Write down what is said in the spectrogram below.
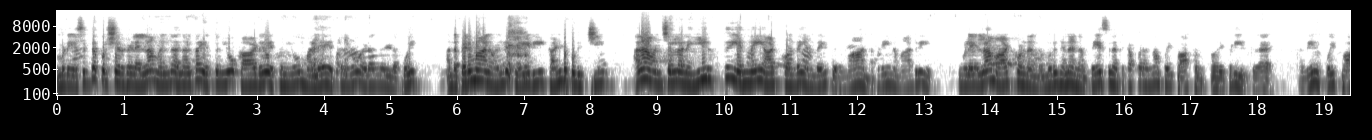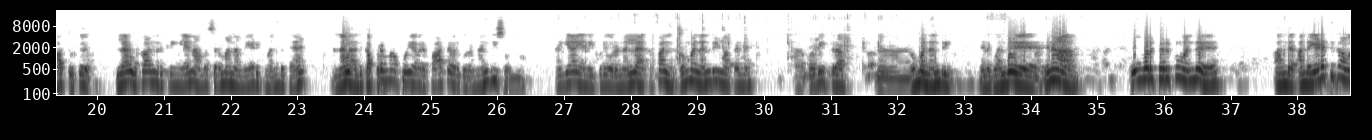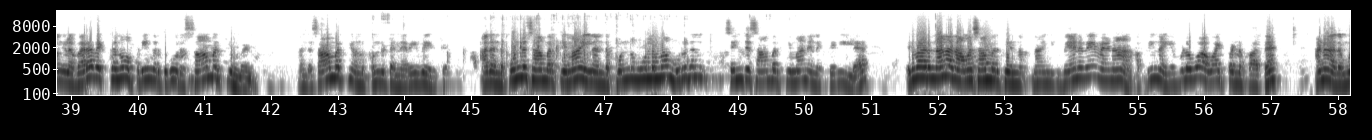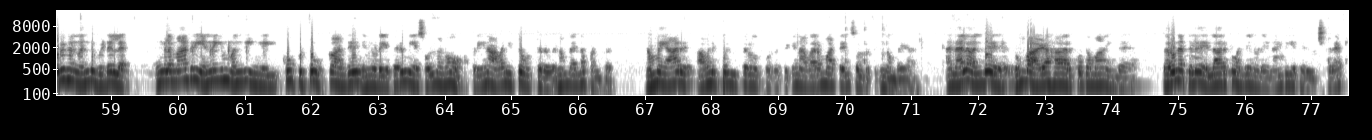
நம்முடைய சித்த புருஷர்கள் எல்லாம் வந்து அதனால தான் எத்தனையோ காடு எத்தனையோ மலை எத்தனையோ இடங்கள்ல போய் அந்த பெருமானை வந்து தேடி கண்டுபிடிச்சி அதான் அவன் சொல்ல ஈர்த்து என்னை ஆட்கொண்ட எந்தை பெருமான். அப்படிங்கிற மாதிரி உங்களை எல்லாம் ஆட்கொண்ட அந்த முருகனை நான் பேசினதுக்கு அப்புறம் தான் போய் பார்க்கணும். அவர் எப்படி இருக்கிறார் அப்படின்னு போய் பார்த்துட்டு எல்லாரும் உட்கார்ந்து இருக்கிறீங்களேன்னு அவசரமா நான் மேடைக்கு வந்துட்டேன். அதனால அதுக்கப்புறமா போய் அவரை பார்த்து அவருக்கு ஒரு நன்றி சொல்லணும். ஐயா என்னை இப்படி ஒரு நல்ல அப்பா ரொம்ப நன்றிமா கண்ணு. பவித்ரா ரொம்ப நன்றி. எனக்கு வந்து ஏன்னா ஒவ்வொருத்தருக்கும் வந்து அந்த அந்த இடத்துக்கு அவங்கள வர வைக்கணும் அப்படிங்கிறதுக்கு ஒரு சாமர்த்தியம் வேணும். அந்த சாமர்த்தியம் அந்த பொண்ணுகிட்ட நிறையவே இருக்கு. அது அந்த பொண்ணு சாமர்த்தியமா இல்ல அந்த பொண்ணு மூலமா முருகன் செஞ்ச சாமர்த்தியமான்னு எனக்கு தெரியல. எதுவா இருந்தாலும் அது அவன் சாமர்த்தியம் தான். நான் இன்னைக்கு வேணவே வேணாம் அப்படின்னு நான் எவ்வளவோ அவாய்ட் பண்ண பார்த்தேன். ஆனா அத முருகன் வந்து விடல. உங்களை மாதிரி என்னையும் வந்து இங்க கூப்பிட்டு உட்கார்ந்து என்னுடைய பெருமையை சொல்லணும் அப்படின்னு அவனிட்ட உத்தரவு. நம்ம என்ன பண்றது? நம்ம யாரு? அவனுக்கு போய் உத்தரவு போடுறதுக்கு நான் வரமாட்டேன்னு சொல்றதுக்கு நம்ம யாரு? அதனால வந்து ரொம்ப அழகா அற்புதமா இந்த தருணத்துல எல்லாருக்கும் வந்து என்னுடைய நன்றியை தெரிவிச்சுக்கிறேன்.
